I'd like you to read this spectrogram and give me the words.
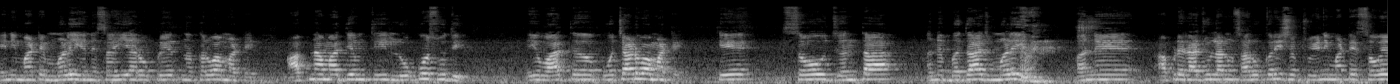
એની માટે મળી અને સહિયારો પ્રયત્ન કરવા માટે આપના માધ્યમથી લોકો સુધી એ વાત પહોંચાડવા માટે કે સૌ જનતા અને બધા જ મળી અને આપણે રાજુલાનું સારું કરી શકશું. એની માટે સૌએ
